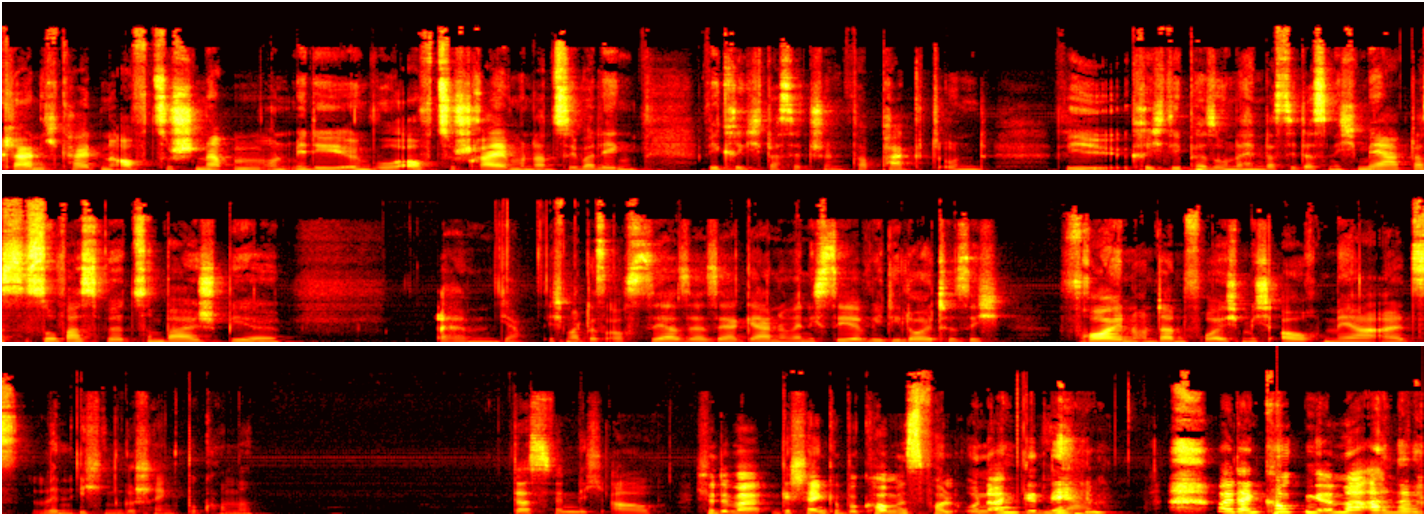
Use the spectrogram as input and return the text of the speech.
Kleinigkeiten aufzuschnappen und mir die irgendwo aufzuschreiben und dann zu überlegen, wie kriege ich das jetzt schön verpackt und wie kriege ich die Person dahin, dass sie das nicht merkt, dass es sowas wird zum Beispiel. Ähm, ja, ich mag das auch sehr, sehr, sehr gerne, wenn ich sehe, wie die Leute sich freuen und dann freue ich mich auch mehr, als wenn ich ein Geschenk bekomme. Das finde ich auch. Ich finde immer, Geschenke bekommen ist voll unangenehm, ja. weil dann gucken immer alle.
